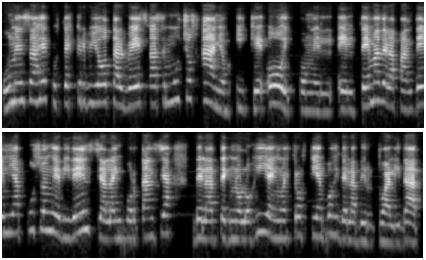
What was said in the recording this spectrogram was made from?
Un mensaje que usted escribió tal vez hace muchos años y que hoy con el, el tema de la pandemia puso en evidencia la importancia de la tecnología en nuestros tiempos y de la virtualidad,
